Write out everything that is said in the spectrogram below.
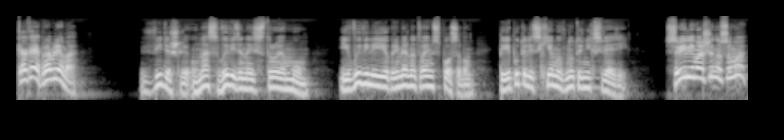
«Какая проблема?» «Видишь ли, у нас выведена из строя МОМ, и вывели ее примерно твоим способом, перепутали схемы внутренних связей». «Свели машину с ума?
